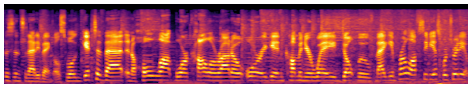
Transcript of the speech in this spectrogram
the Cincinnati Bengals? We'll get to that and a whole lot more Colorado, Oregon coming your way. Don't move. Maggie and Perloff, CBS Sports Radio.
